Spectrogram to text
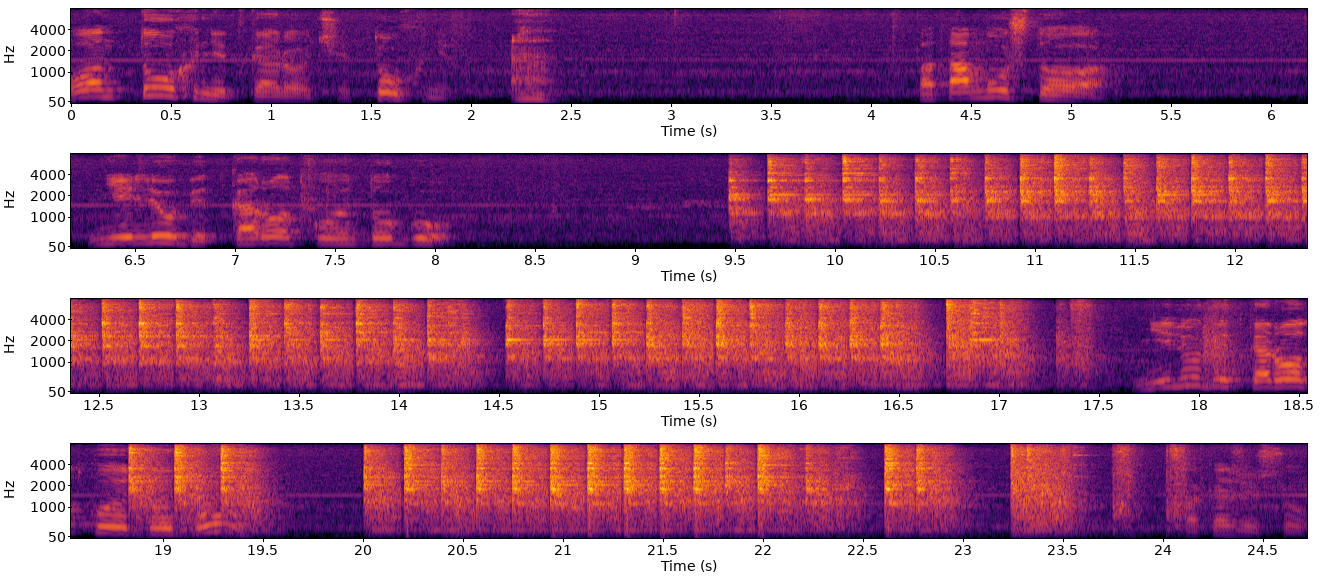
Он тухнет, короче, тухнет. Потому что не любит короткую дугу. Не любит короткую дугу. Покажи шов.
